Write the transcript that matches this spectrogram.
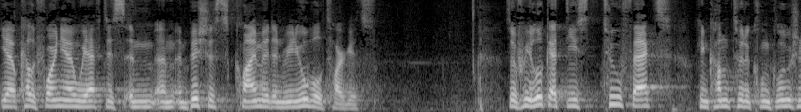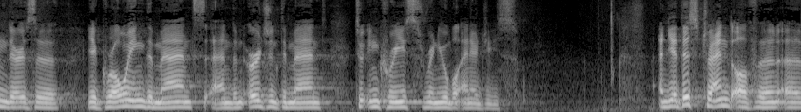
yeah, California, we have this um, um, ambitious climate and renewable targets. So if we look at these two facts, we can come to the conclusion there's a, a growing demand and an urgent demand to increase renewable energies. And yet, this trend of a, a,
